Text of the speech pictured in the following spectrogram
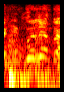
aquí,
